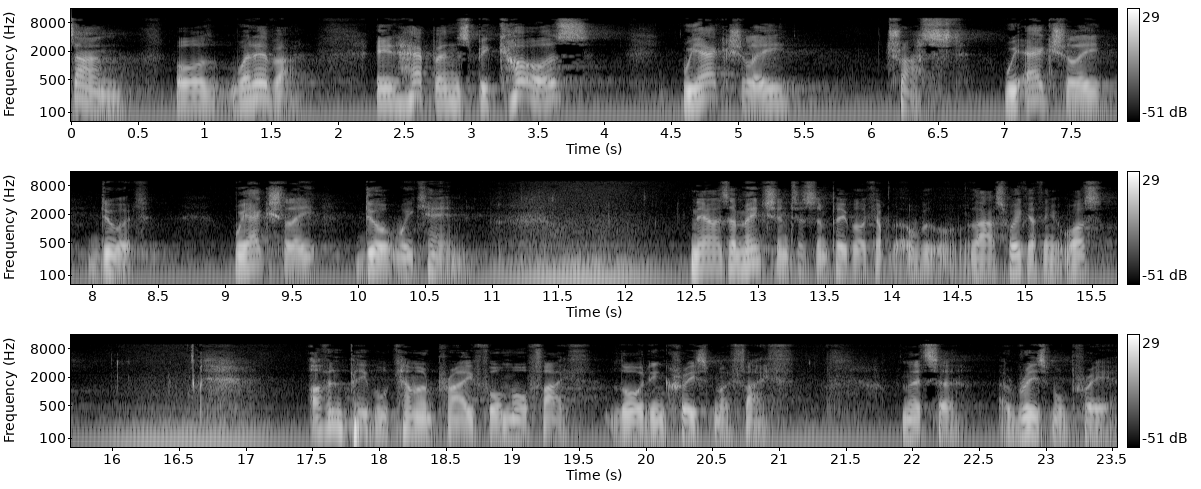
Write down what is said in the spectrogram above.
son or whatever. It happens because we actually trust. We actually do it. We actually do what we can. Now, as I mentioned to some people a couple last week, I think it was, often people come and pray for more faith. Lord, increase my faith. And that's a, a reasonable prayer.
